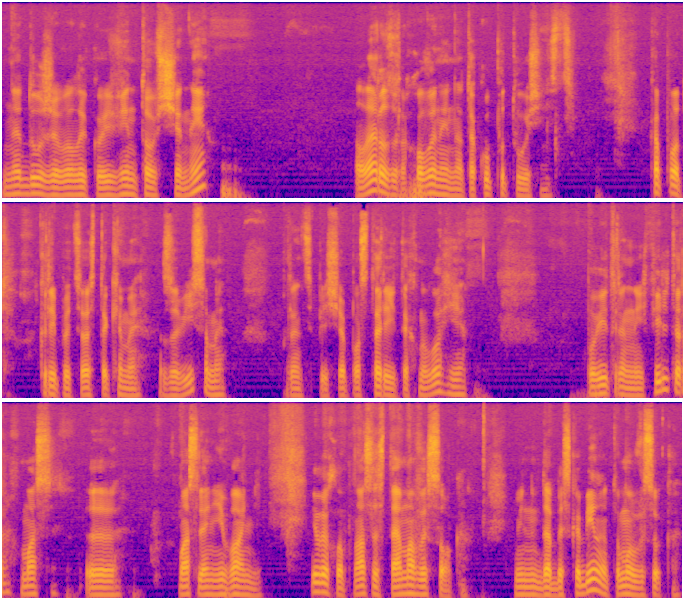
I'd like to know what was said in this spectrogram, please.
Не дуже великої він товщини, але розрахований на таку потужність. Капот кріпиться ось такими завісами. В принципі, ще по старій технології. Повітряний фільтр в мас... е... масляній ванні і вихлопна система висока. Він йде без кабіни, тому висока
